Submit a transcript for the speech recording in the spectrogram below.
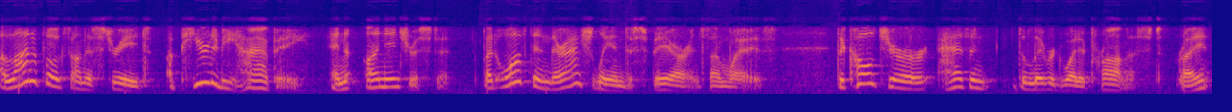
a lot of folks on the streets appear to be happy and uninterested, but often they're actually in despair in some ways. The culture hasn't delivered what it promised, right?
